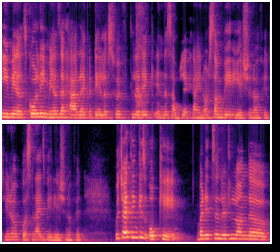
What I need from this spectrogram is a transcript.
emails, cold emails that have like a Taylor Swift lyric in the subject line or some variation of it, you know, a personalized variation of it, which I think is okay, but it's a little on the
